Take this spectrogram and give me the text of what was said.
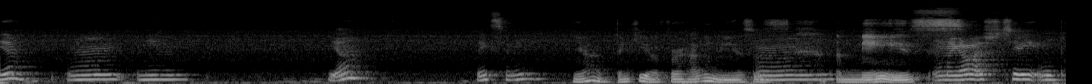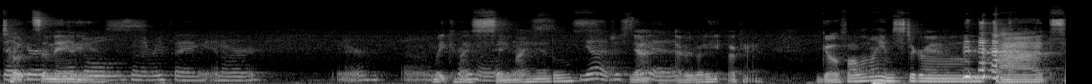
Yeah. Um, I mean, yeah. Thanks, for me. Yeah. Thank you for having me. This is Um, amaze. oh my gosh, Timmy, we'll plug Totes your handles and everything in our in our. Um, Wait, can I say my handles? Yeah, just yeah, say it. everybody. Okay, go follow my Instagram at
